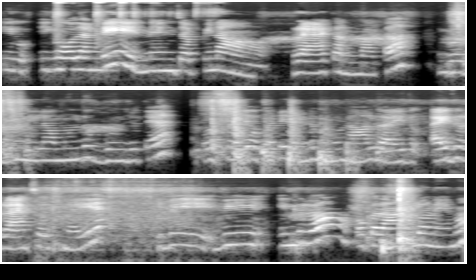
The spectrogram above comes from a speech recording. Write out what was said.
ఇగో ఇగోదండి నేను చెప్పిన ర్యాక్ అన్నమాట. ఇంకో దీన్ని ఇలా ముందు గుంజితే వస్తుంది. ఒకటి రెండు మూడు నాలుగు ఐదు. ఐదు ర్యాక్స్ వచ్చినాయి. ఇవి ఇవి ఇందులో ఒక దాంట్లోనేమో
